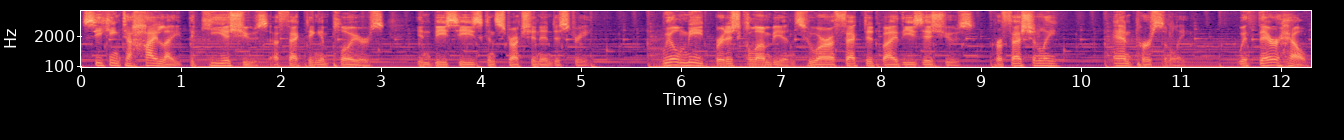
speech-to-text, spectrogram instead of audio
seeking to highlight the key issues affecting employers in BC's construction industry. We'll meet British Columbians who are affected by these issues, professionally and personally. With their help,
